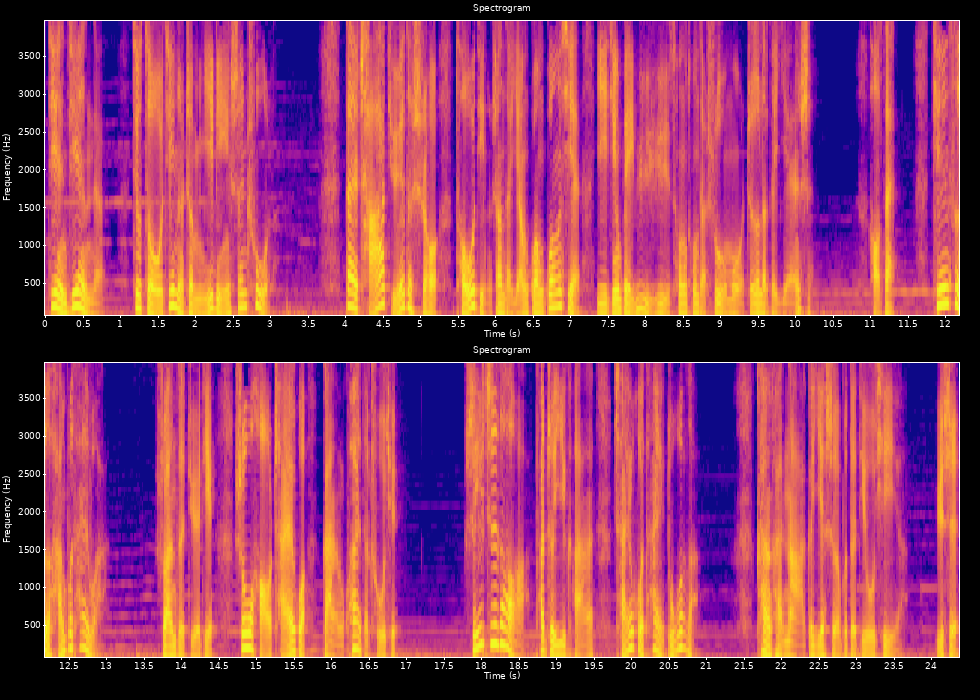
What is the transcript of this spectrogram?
渐渐的就走进了这迷林深处了。待察觉的时候，头顶上的阳光光线已经被郁郁葱葱的树木遮了个严实。好在天色还不太晚，栓子决定收好柴火，赶快的出去。谁知道啊，他这一砍柴火太多了，看看哪个也舍不得丢弃呀。于是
